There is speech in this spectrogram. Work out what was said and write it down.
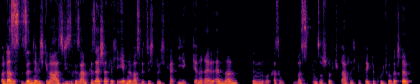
und das ist, sind nämlich genau, also diese gesamtgesellschaftliche Ebene, was wird sich durch KI generell ändern, in, also was unsere schriftsprachlich geprägte Kultur betrifft.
